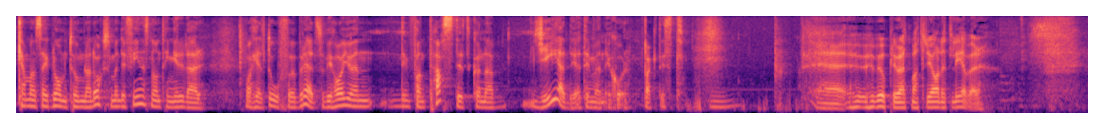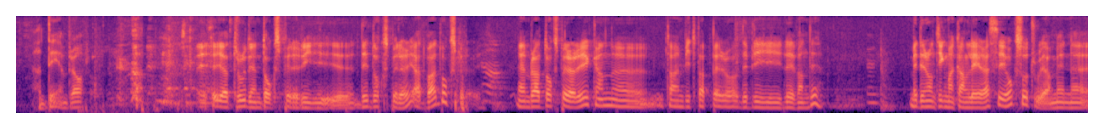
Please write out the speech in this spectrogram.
kan man säkert bli omtumlad också, men det finns någonting i det där att vara helt oförberedd. Så vi har ju en, det är fantastiskt att kunna ge det till människor faktiskt. Mm. Eh, hur, hur vi upplever att materialet lever? Ja, det är en bra fråga. Jag tror det är en dockspelare, det är dockspelare att vara dockspelare. Ja. En bra dockspelare kan uh, ta en bit papper och det blir levande. Mm. Men det är någonting man kan lära sig också tror jag. Men, uh,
